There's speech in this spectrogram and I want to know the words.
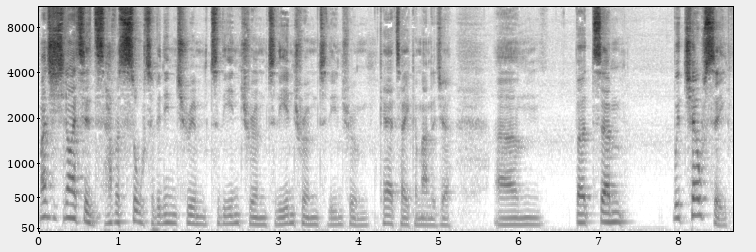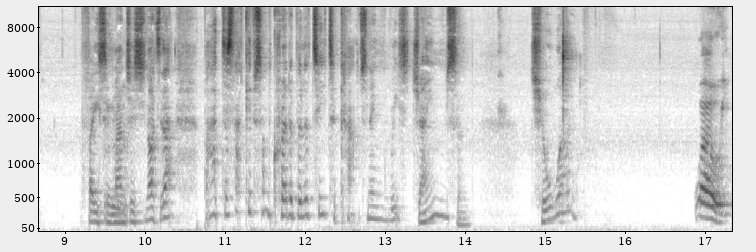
Manchester United have a sort of an interim to the interim to the interim to the interim caretaker manager. Um, but um, with Chelsea facing Mm. Manchester United, that but does that give some credibility to captaining Reece James and Chilwell? Well,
